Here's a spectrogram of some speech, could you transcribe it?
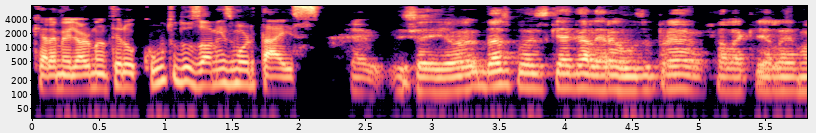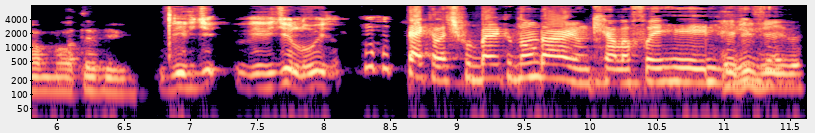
que era melhor manter oculto dos homens mortais. É, isso aí é uma das coisas que a galera usa pra falar que ela é uma morta-viva. Vive de, vive de luz. É, aquela tipo Berk Dondarrion, que ela foi revivida. revivida.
